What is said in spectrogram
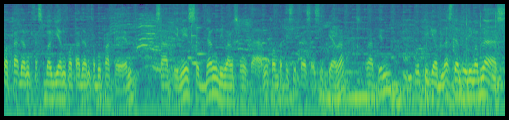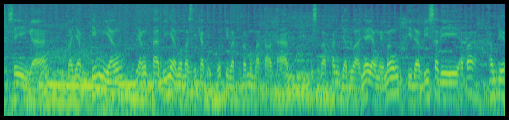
kota dan sebagian kota dan kabupaten saat ini sedang dilangsungkan kompetisi PSSI Piala Latin U13 dan U15 sehingga banyak tim yang yang tadinya memastikan ikut tiba-tiba membatalkan disebabkan jadwalnya yang memang tidak bisa di apa hampir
